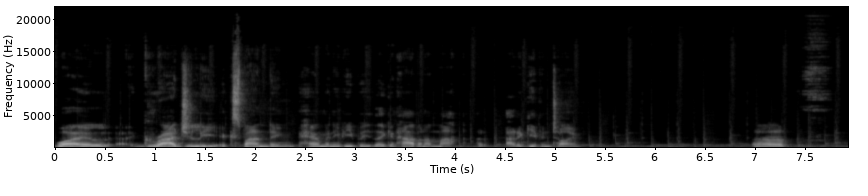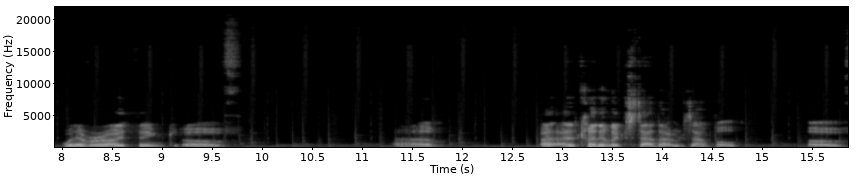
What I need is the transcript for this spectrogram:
while gradually expanding how many people they can have on a map at, a given time. Um, whenever I think of um, a, a kind of like standout example of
